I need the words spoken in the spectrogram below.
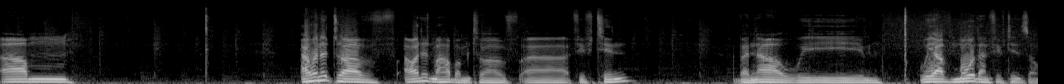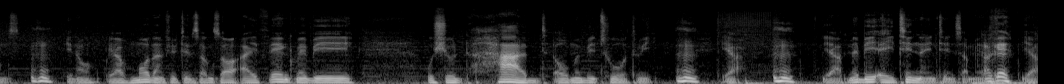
Um i wanted to have i wanted my album to have uh 15 but now we we have more than 15 songs. Mm-hmm. You know, we have more than 15 songs. So I think maybe we should add or maybe two or 3 Yeah. Yeah, maybe 18, 19, something. Mm-hmm. Okay. that. Yeah.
